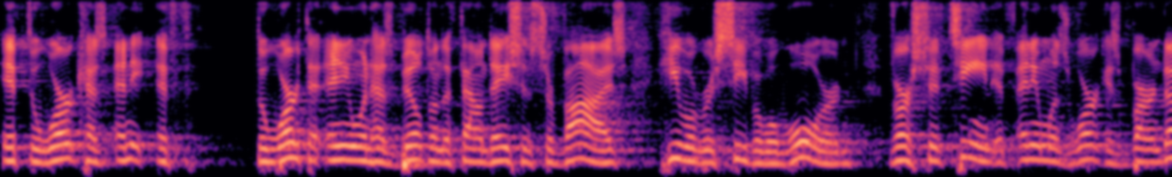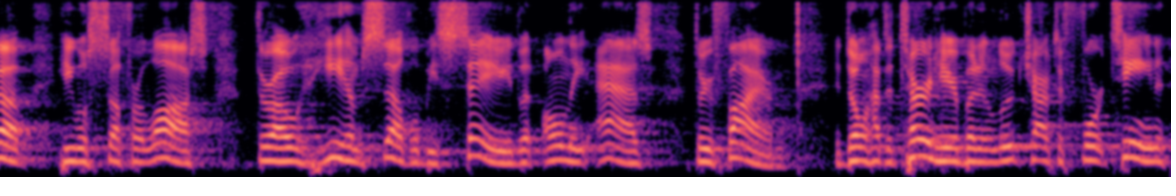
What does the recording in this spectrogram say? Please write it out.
If the work has any, if the work that anyone has built on the foundation survives, he will receive a reward. Verse 15 If anyone's work is burned up, he will suffer loss, though he himself will be saved, but only as through fire. You don't have to turn here, but in Luke chapter 14,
